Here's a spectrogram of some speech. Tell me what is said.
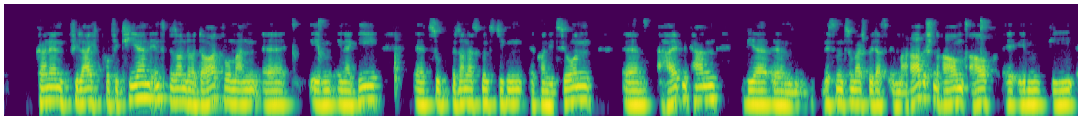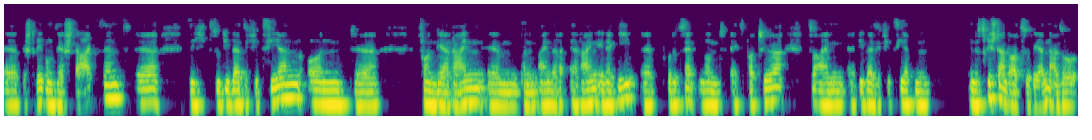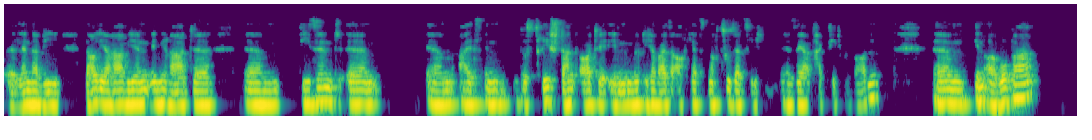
können vielleicht profitieren, insbesondere dort, wo man äh, eben Energie äh, zu besonders günstigen äh, Konditionen äh, erhalten kann. Wir ähm, wissen zum Beispiel, dass im arabischen Raum auch eben die Bestrebungen sehr stark sind, sich zu diversifizieren und von der reinen, ähm, von dem einen reinen Energieproduzenten und Exporteur zu einem äh, diversifizierten Industriestandort zu werden. Also äh, Länder wie Saudi-Arabien, Emirate, ähm, die sind ähm, ähm, als Industriestandorte eben möglicherweise auch jetzt noch zusätzlich äh, sehr attraktiv geworden. Ähm, in Europa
